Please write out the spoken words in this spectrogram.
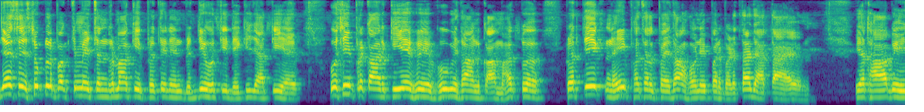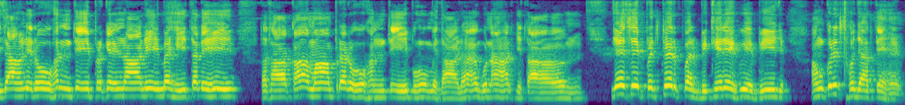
जैसे शुक्ल पक्ष में चंद्रमा की प्रतिदिन वृद्धि होती देखी जाती है, उसी प्रकार किए हुए भूमिदान का महत्व प्रत्येक नई फ़सल पैदा होने पर बढ़ता जाता है। यथा बीजा रोहंती प्रकीर्णानि महीतले, तथा कामा प्ररोहंती भूमिधान गुणार्जिता। जैसे पृथ्वी पर बिखेरे हुए बीज अंकुरित हो जाते हैं,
